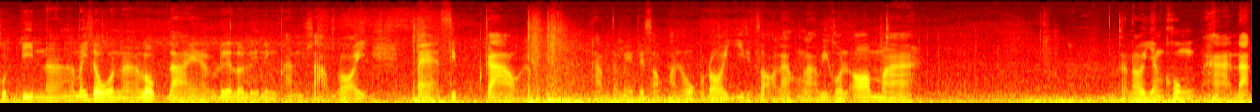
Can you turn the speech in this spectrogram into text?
ขุดดินนะ ไม่โดนนะ หลบได้นะเลือดเราเหลือ 1,389 ครับทำดาเมจไป 2,622 แล้วข้างหลังมีคนอ้อมมา แต่เรายังคงหาดัก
